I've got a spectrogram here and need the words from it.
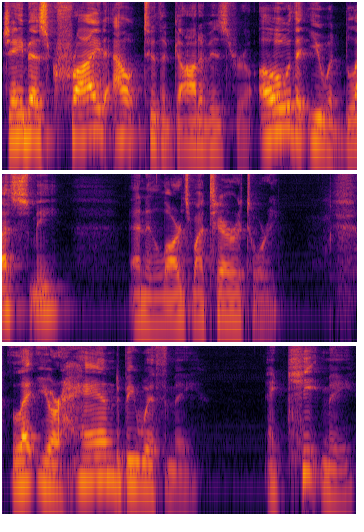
Jabez cried out to the God of Israel, Oh, that you would bless me and enlarge my territory. Let your hand be with me and keep me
